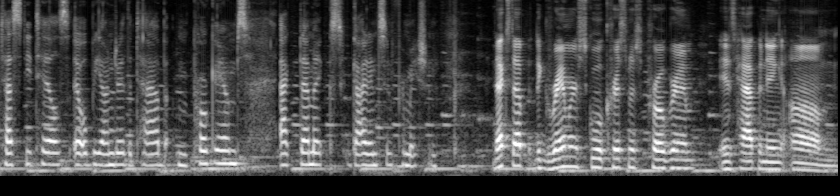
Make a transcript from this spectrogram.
Test details, it will be under the tab Programs, Academics, Guidance Information. Next up, the Grammar School Christmas program is happening um,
